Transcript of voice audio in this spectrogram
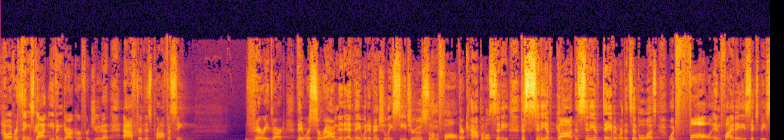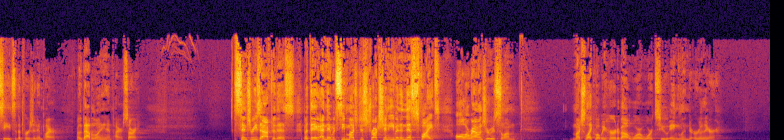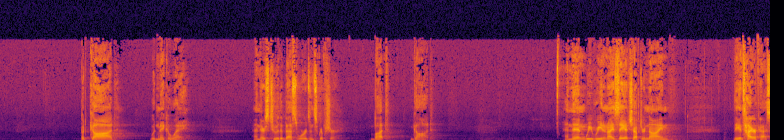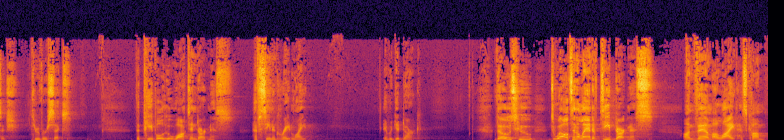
However, things got even darker for Judah after this prophecy. Very dark. They were surrounded and they would eventually see Jerusalem fall, their capital city. The city of God, the city of David where the temple was, would fall in 586 BC to the Persian Empire, or the Babylonian Empire, sorry. Centuries after this, but they, and they would see much destruction even in this fight all around Jerusalem, much like what we heard about World War II England earlier. But God would make a way. And there's two of the best words in Scripture but God. And then we read in Isaiah chapter 9 the entire passage through verse 6. The people who walked in darkness have seen a great light. It would get dark. Those who dwelt in a land of deep darkness, on them a light has come.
